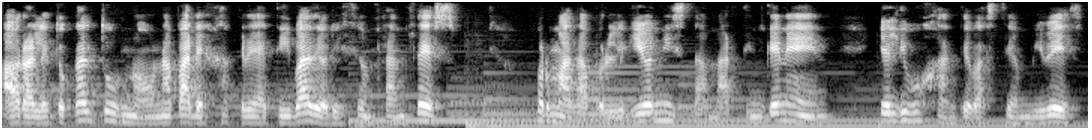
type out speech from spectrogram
Ahora le toca el turno a una pareja creativa de origen francés, formada por el guionista Martin Quenén y el dibujante Bastien Vives,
